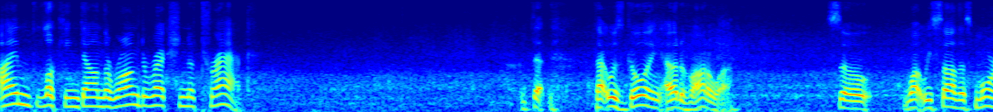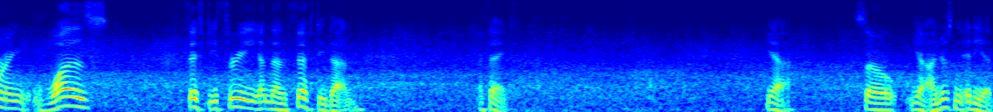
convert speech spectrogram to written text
I'm looking down the wrong direction of track. That, that was going out of Ottawa. So what we saw this morning was 53 and then 50 then. I think. Yeah. So, yeah, I'm just an idiot.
